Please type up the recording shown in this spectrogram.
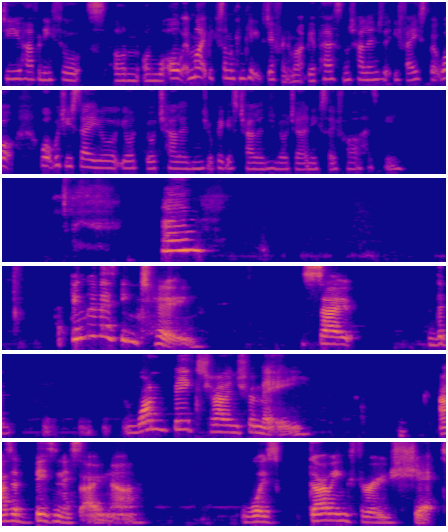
do you have any thoughts on on what or it might be something completely different. It might be a personal challenge that you faced but what what would you say your your, your challenge your biggest challenge in your journey so far has been? Um, I think that there's been two. So, the one big challenge for me as a business owner was going through shit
